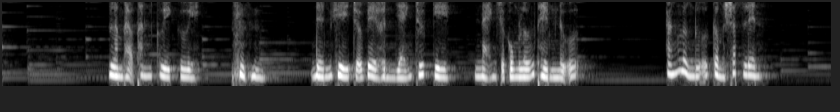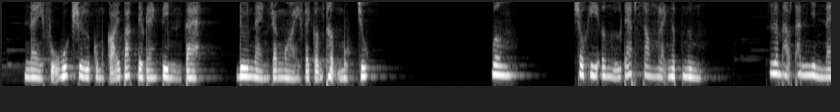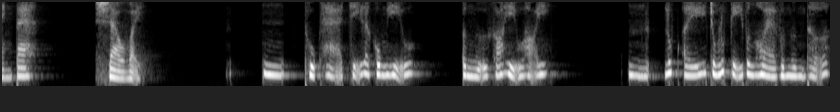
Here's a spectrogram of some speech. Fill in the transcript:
Lâm Hạo Thanh cười, cười. Cười Đến khi trở về hình dáng trước kia Nàng sẽ không lớn thêm nữa. Hắn lần nữa cầm sách lên. Này phụ quốc sư cùng cõi bắc đều đang tìm ta. Đưa nàng ra ngoài phải cẩn thận một chút. Vâng. Sau khi ân ngữ đáp xong lại ngập ngừng. Lâm Hạo Thanh nhìn nàng ta. Sao vậy? Ừ, thuộc hạ chỉ là không hiểu. Ân ngữ khó hiểu hỏi. Ừ, lúc ấy trong lúc kỹ Vân Hòa vừa ngừng thở,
